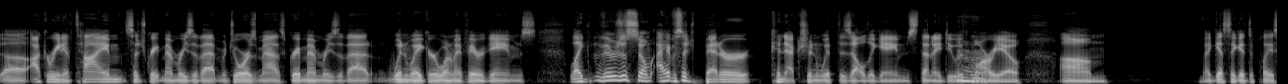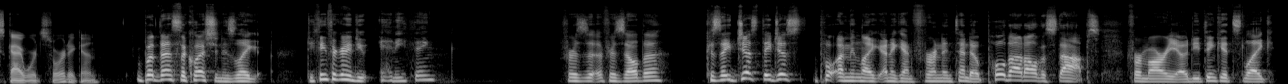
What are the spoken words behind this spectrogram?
Uh, Ocarina of Time, such great memories of that. Majora's Mask, great memories of that. Wind Waker, one of my favorite games. Like, there's just so I have such better connection with the Zelda games than I do with Mario. Um, I guess I get to play Skyward Sword again. But that's the question: is like, do you think they're going to do anything for Z- for Zelda? Because they just they just pull. I mean, like, and again for Nintendo, pulled out all the stops for Mario. Do you think it's like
